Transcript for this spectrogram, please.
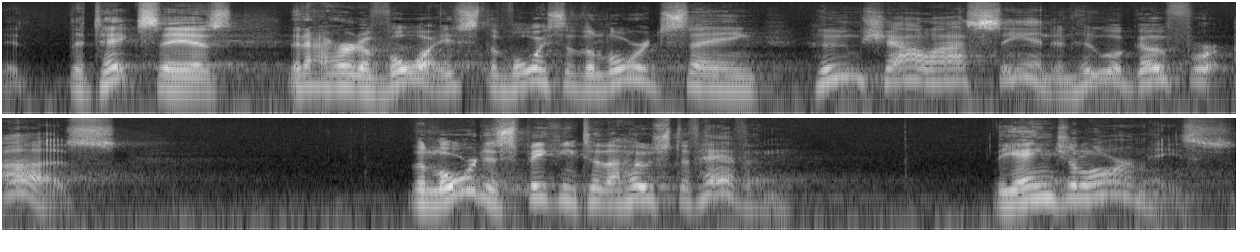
It, the text says that I heard a voice, the voice of the Lord saying, Whom shall I send and who will go for us? The Lord is speaking to the host of heaven, the angel armies.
